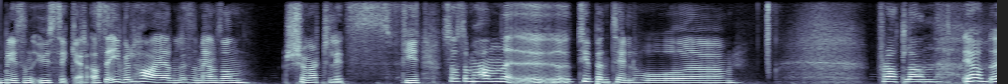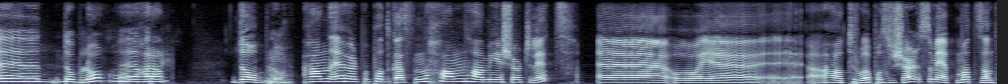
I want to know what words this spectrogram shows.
blir sånn usikker. Altså, jeg vil ha en, liksom, en sånn sjøltillitsfyr. Sånn som han eh, typen til hun eh, Flatland. Ja, Doblo. eh, Harald. Doblo. Mm. Han jeg har hørt på podkasten, han har mye sjøltillit. Eh, og er, eh, har troa på seg sjøl, som er på en måte sånn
